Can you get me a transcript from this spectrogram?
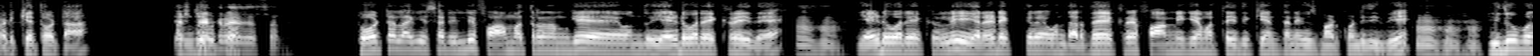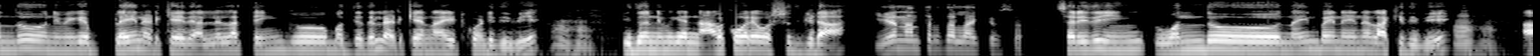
ಅಡಿಕೆ ತೋಟ. ಎಷ್ಟ್ ಎಕರೆ ಇದೆ ಸರ್? ಟೋಟಲ್ ಆಗಿ ಸರ್ ಇಲ್ಲಿ ಫಾರ್ಮ್ ಹತ್ರ ನಮ್ಗೆ ಒಂದು ಎರಡೂವರೆ ಎಕರೆ ಇದೆ. ಎರಡೂವರೆ ಎಕರೆಲಿ ಎರಡ್ ಎಕರೆ ಒಂದ್ ಅರ್ಧ ಎಕರೆ ಫಾರ್ಮಿಗೆ ಮತ್ತೆ ಇದಕ್ಕೆ ಅಂತಾನೆ ಯೂಸ್ ಮಾಡ್ಕೊಂಡಿದೀವಿ. ಇದು ಬಂದು ನಿಮಗೆ ಪ್ಲೈನ್ ಅಡಿಕೆ ಇದೆ. ಅಲ್ಲೆಲ್ಲ ತೆಂಗು ಮಧ್ಯದಲ್ಲಿ ಅಡಿಕೆನ ಇಟ್ಕೊಂಡಿದೀವಿ. ಇದು ನಿಮಗೆ ನಾಲ್ಕೂವರೆ ವರ್ಷದ ಗಿಡ. ಏನ್ ಅಂತರದಲ್ಲಿ ಹಾಕಿರಿ ಸರ್ ಸರ್ ಇದು ಹಿಂಗ್ ಒಂದು ನೈನ್ ಬೈ ನೈನ್ ಅಲ್ಲಿ ಹಾಕಿದೀವಿ. ಆ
